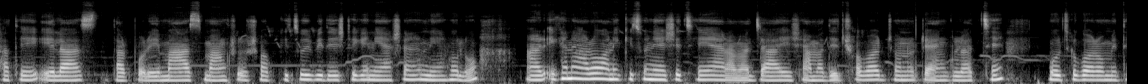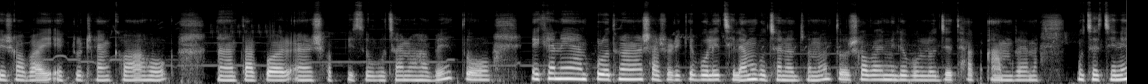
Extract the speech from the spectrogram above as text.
সাথে এলাচ, তারপরে মাছ, মাংস সব কিছুই বিদেশ থেকে নিয়ে আসা, নিয়ে হলো। আর এখানে আরও অনেক কিছু নিয়ে এসেছে, আর আমার যা এসে আমাদের সবার জন্য ট্যাঙ্ক গুলাচ্ছে। বলছো গরমেতে সবাই একটু ট্যাঙ্ক খাওয়া হোক তারপর সব কিছু গোছানো হবে। তো এখানে আমি প্রথমে আমার শাশুড়িকে বলেছিলাম গোছানোর জন্য, তো সবাই মিলে বলল যে, থাক, আমরা না, গোছাচ্ছি না,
